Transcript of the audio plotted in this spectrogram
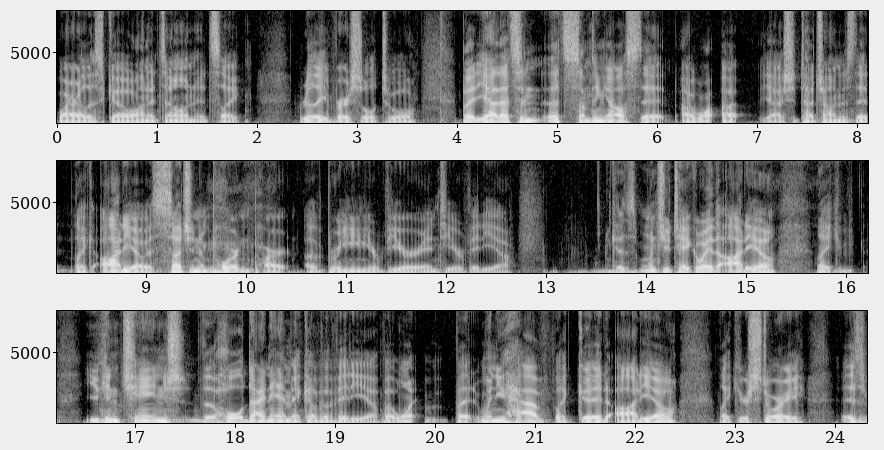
Wireless Go on its own. It's like really versatile tool. But yeah, that's an that's something else that I want. Uh, yeah, I should touch on is that like audio is such an mm-hmm. important part of bringing your viewer into your video. Because once you take away the audio like you can change the whole dynamic of a video but when, but when you have like good audio like your story is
